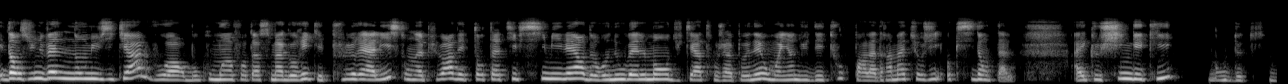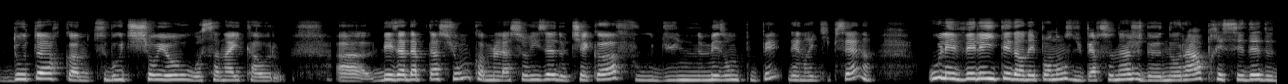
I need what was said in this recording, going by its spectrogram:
Et dans une veine non musicale, voire beaucoup moins fantasmagorique et plus réaliste, on a pu voir des tentatives similaires de renouvellement du théâtre japonais au moyen du détour par la dramaturgie occidentale. Avec le Shingeki, d'auteurs comme Tsubuichi Shoyo ou Osanai Kaoru. Euh, des adaptations comme La cerisette de Tchekhov ou d'une maison de poupée d'Henrik Ibsen, où les velléités d'indépendance du personnage de Nora précédaient de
